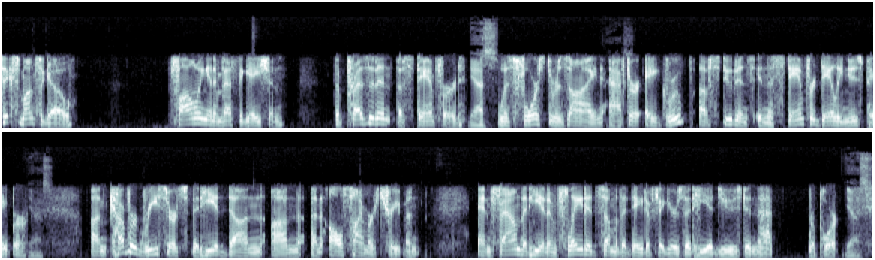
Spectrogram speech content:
six months ago, following an investigation, the president of Stanford Yes. was forced to resign after a group of students in the Stanford Daily newspaper Yes. uncovered research that he had done on an Alzheimer's treatment and found that he had inflated some of the data figures that he had used in that report. Yes.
